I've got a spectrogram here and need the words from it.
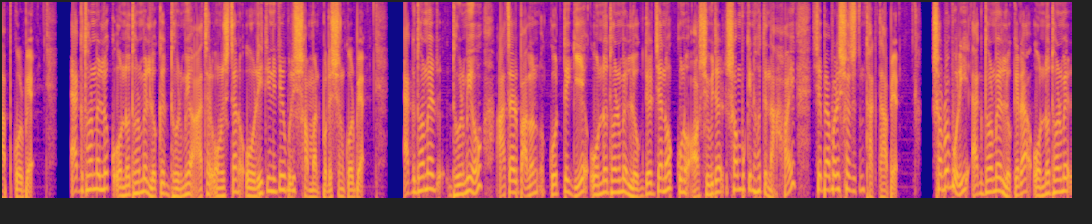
লাভ করবে। এক ধর্মের লোক অন্য ধর্মের লোকের ধর্মীয় আচার অনুষ্ঠান ও রীতিনীতির প্রতি সম্মান প্রদর্শন করবে। এক ধর্মের ধর্মীয় আচার পালন করতে গিয়ে অন্য ধর্মের লোকদের যেন কোনো অসুবিধার সম্মুখীন হতে না হয়, সে ব্যাপারে সচেতন থাকতে হবে। সর্বোপরি এক ধর্মের লোকেরা অন্য ধর্মের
